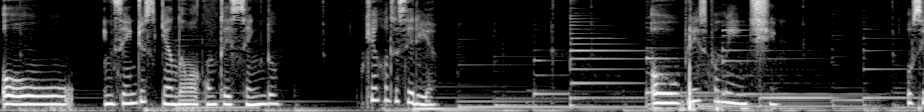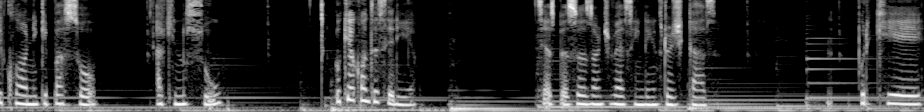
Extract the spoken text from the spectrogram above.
Ou incêndios que andam acontecendo. O que aconteceria? Ou principalmente o ciclone que passou aqui no sul, o que aconteceria se as pessoas não estivessem dentro de casa? Porque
